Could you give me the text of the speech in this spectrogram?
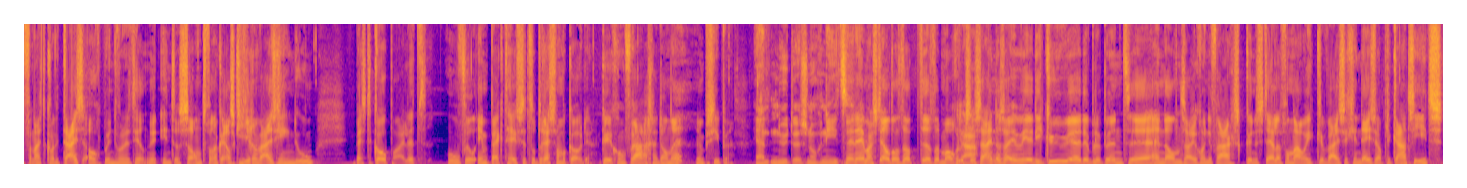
vanuit kwaliteitsoogpunt wordt het heel interessant. Van oké, als ik hier een wijziging doe, beste Copilot, hoeveel impact heeft het op de rest van mijn code? Kun je gewoon vragen dan, hè? In principe. Ja, nu dus nog niet. Nee, nee, maar stel dat dat, dat, dat mogelijk Ja. zou zijn. Dan zou je weer die Q, eh, dubbele punt. eh, en dan zou je gewoon de vraag kunnen stellen van... nou, ik wijzig in deze applicatie iets.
